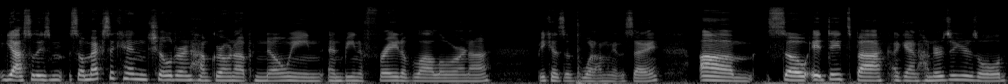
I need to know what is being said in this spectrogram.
yeah so these so mexican children have grown up knowing and being afraid of la llorona because of what i'm to say. Um so it dates back again hundreds of years old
